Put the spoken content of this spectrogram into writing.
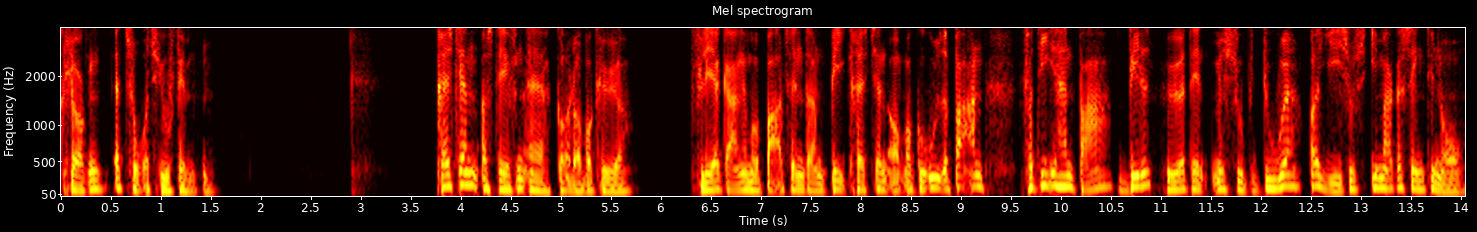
Klokken er 22.15. Christian og Steffen er godt op at køre. Flere gange må bartenderen bede Christian om at gå ud af baren, fordi han bare vil høre den med Shubidua og Jesus i Magasin du Nord,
